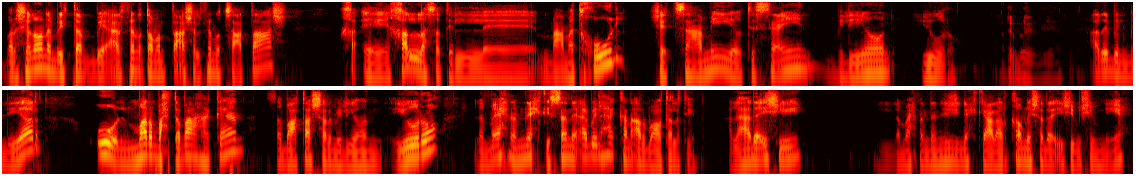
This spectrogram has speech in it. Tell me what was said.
برشلونة ب 2018 2019 خ- آه، خلصت ال- مع مدخول ش 990 مليون يورو. قريب المليار. قريب المليار. والمربح تبعها كان 17 مليون يورو. لما إحنا بنحكي سنه قبلها كان 34 هلا هذا إشي لما إحنا بدنا نيجي نحكي على ارقام ليش هذا إشي مش منيح؟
